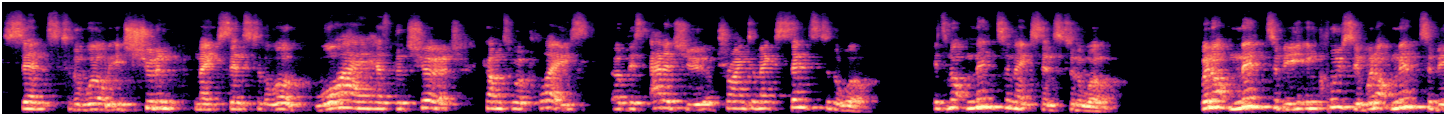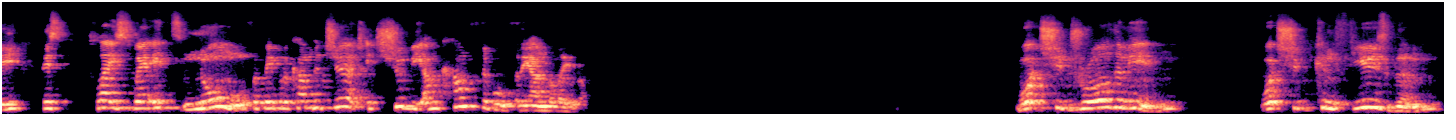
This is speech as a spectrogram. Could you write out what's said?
sense to the world. It shouldn't make sense to the world. Why has the church come to a place of this attitude of trying to make sense to the world. It's not meant to make sense to the world. We're not meant to be inclusive. We're not meant to be this place where it's normal for people to come to church. It should be uncomfortable for the unbeliever. What should draw them in, what should confuse them,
